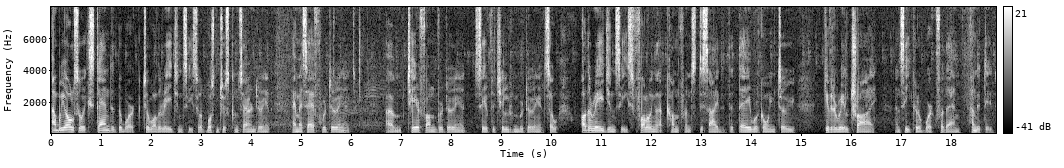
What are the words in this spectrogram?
and we also extended the work to other agencies. So it wasn't just Concern doing it, MSF were doing it, um, Tearfund were doing it, Save the Children were doing it. So other agencies following that conference decided that they were going to give it a real try and see could it work for them, and it did.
